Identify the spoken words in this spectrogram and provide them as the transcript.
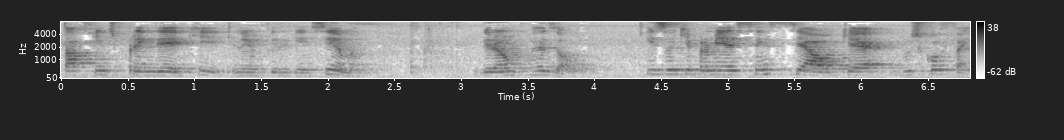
tá afim de prender aqui, que nem eu fiz aqui em cima. Grampo resolve. Isso aqui pra mim é essencial, que é Buscofen.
